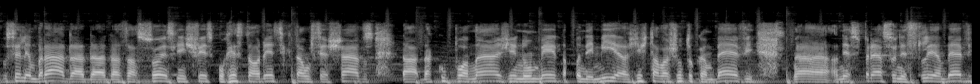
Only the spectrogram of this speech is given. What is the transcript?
você lembra lembrar da, da, das ações que a gente fez com restaurantes que estavam fechados, da, da cuponagem no meio da pandemia, a gente estava junto com a Ambev, a Nespresso, Nestlé, Ambev,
